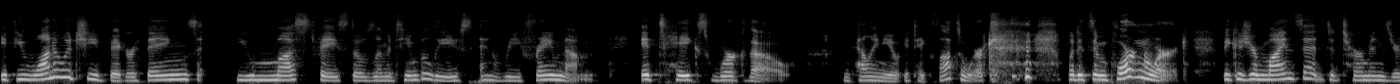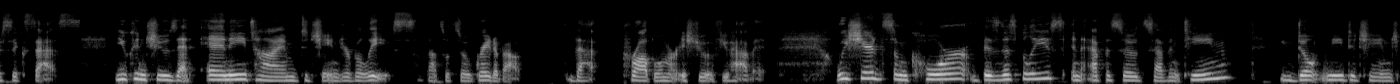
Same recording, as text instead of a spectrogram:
If you want to achieve bigger things, you must face those limiting beliefs and reframe them. It takes work though. I'm telling you, it takes lots of work, but it's important work because your mindset determines your success. You can choose at any time to change your beliefs. That's what's so great about that problem or issue if you have it. We shared some core business beliefs in episode 17. You don't need to change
